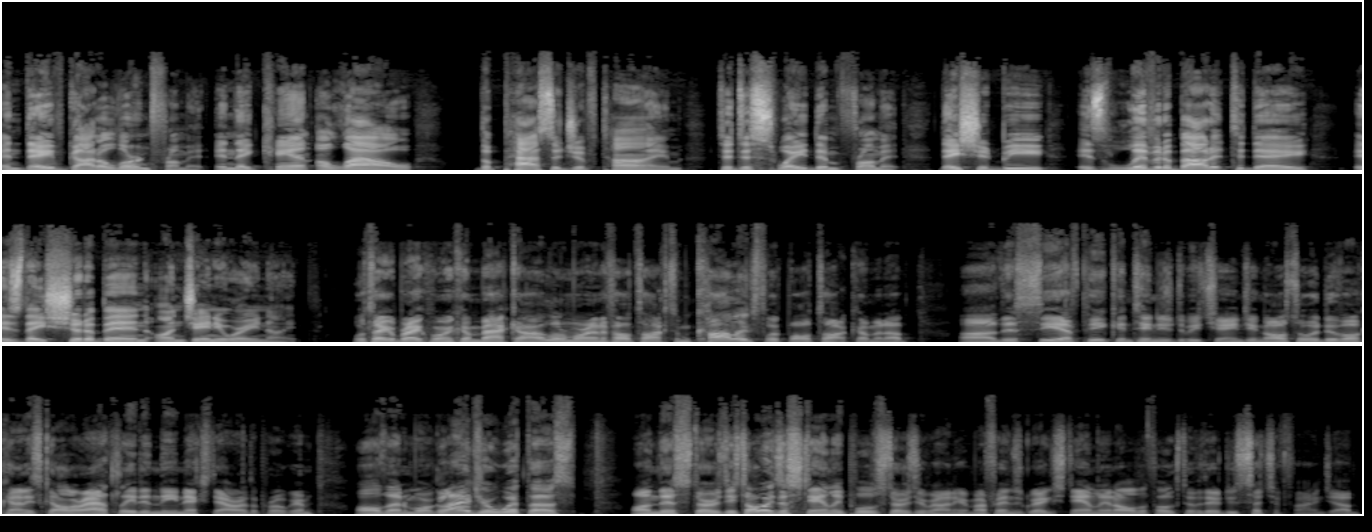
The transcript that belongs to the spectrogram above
and they've got to learn from it. And they can't allow the passage of time to dissuade them from it. They should be as livid about it today as they should have been on January 9th. We'll take a break when we come back. Uh, a little more NFL talk, some college football talk coming up. Uh, this CFP continues to be changing. Also, a Duval County Scholar athlete in the next hour of the program. All that and more. Glad you're with us on this Thursday. It's always a Stanley Pools Thursday around here. My friends Greg Stanley and all the folks over there do such a fine job.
